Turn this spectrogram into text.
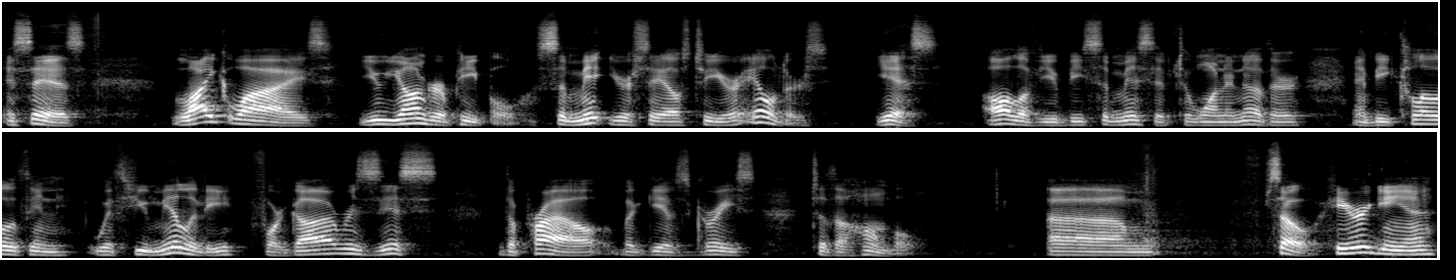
It says, Likewise, you younger people, submit yourselves to your elders. Yes, all of you be submissive to one another and be clothed in with humility, for God resists the proud, but gives grace to the humble. Um, so here again,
